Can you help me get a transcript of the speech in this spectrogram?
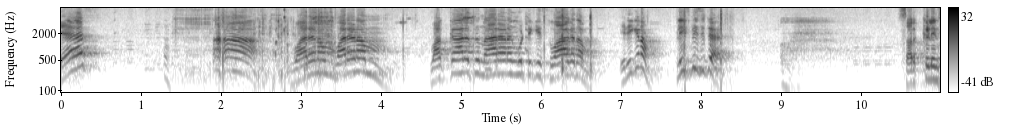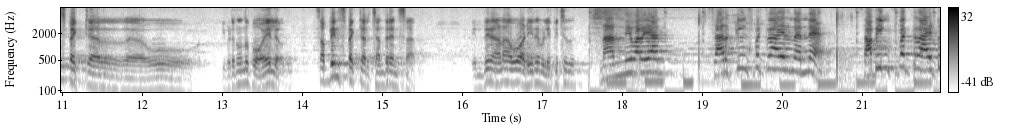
യെസ് വരണം വരണം. വക്കാലത്ത് നാരായണൻകുട്ടിക്ക് സ്വാഗതം. ഇരിക്കണം. പ്ലീസ് വിസിറ്റ് സർക്കിൾ ഇൻസ്പെക്ടർ ഓ ഇവിടെ നിന്ന് പോയല്ലോ. Sub inspector Chandran sir. എന്തിനാണ് എന്തിനാണാവോ അടിയനെ വിളിപ്പിച്ചത്? നന്ദി പറയാൻ. സർക്കിൾ ഇൻസ്പെക്ടർ ആയിരുന്ന എന്നെ. സബ് ഇൻസ്പെക്ടർ ആയിട്ട്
